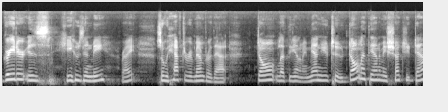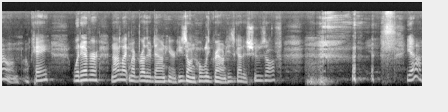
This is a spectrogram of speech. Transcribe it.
Greater is he who's in me, right? So we have to remember that. Don't let the enemy, men, you too, don't let the enemy shut you down, okay? Whatever, not like my brother down here. He's on holy ground. He's got his shoes off. yeah.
